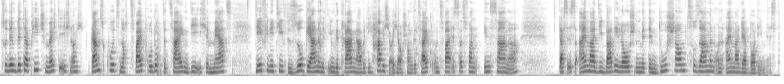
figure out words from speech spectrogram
Zu dem Bitter Peach möchte ich noch ganz kurz noch zwei Produkte zeigen, die ich im März definitiv so gerne mit ihm getragen habe. Die habe ich euch auch schon gezeigt. Und zwar ist das von Insana. Das ist einmal die Body Lotion mit dem Duschschaum zusammen und einmal der Body Mist.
